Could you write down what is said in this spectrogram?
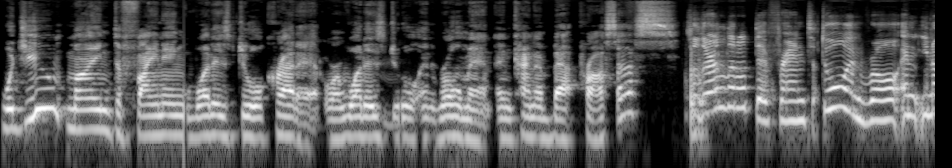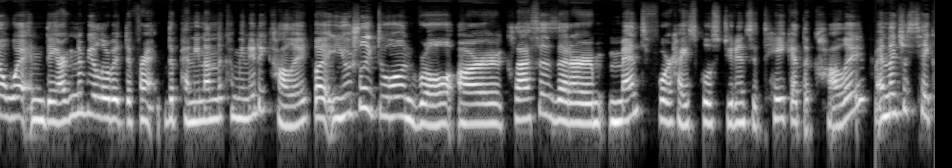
would you mind defining what is dual credit or what is dual enrollment and kind of that process? So they're a little different. Dual enroll, and you know what, and they are going to be a little bit different depending on the community college, but usually dual enroll are classes that are meant for high school students to take at the college and then just take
